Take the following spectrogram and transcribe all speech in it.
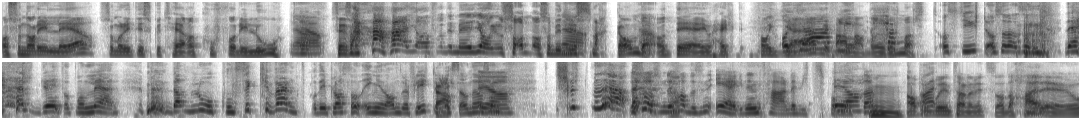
Og så når de ler, så må de diskutere hvorfor de lo. Ja. Så de sa haha, ja, for vi gjør jo sånn Og så begynner de å snakke om det, og det er jo helt for jævlig for alle andre i rommet. og styrte. Og så var det, sånn, det er helt greit at man ler, men de lo konsekvent på de plassene ingen andre flirte. Liksom. Det var Ja. sånn, Slutt med det! Det så ut som de hadde sin egen interne vits, på en Ja. måte. Mm. Apropos interne vitser. Det her er jo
